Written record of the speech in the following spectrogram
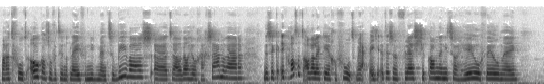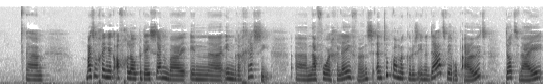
maar het voelt ook alsof het in dat leven niet meant to be was. Uh, terwijl we wel heel graag samen waren. Dus ik, ik had het al wel een keer gevoeld. Maar ja, weet je, het is een flash. Je kan er niet zo heel veel mee. Um, maar toen ging ik afgelopen december in, uh, in regressie naar vorige levens. En toen kwam ik er dus inderdaad weer op uit dat wij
